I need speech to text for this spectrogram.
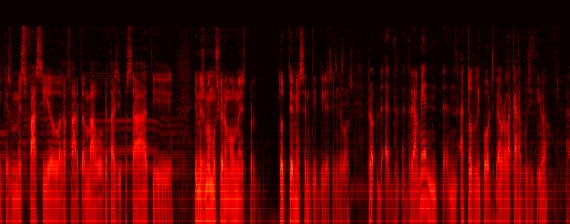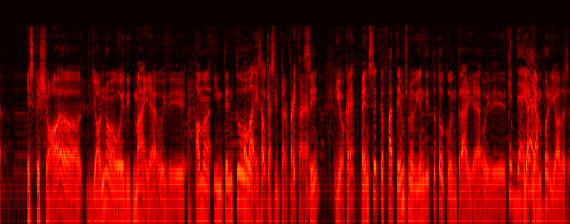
I que és més fàcil agafar-te amb alguna que t'hagi passat i, i a més m'emociona molt més, per, tot té més sentit, diguéssim, llavors. Però eh, re- realment eh, a tot li pots veure la cara positiva? És que això eh, jo no ho he dit mai, eh? Vull dir, home, intento... Home, és el que s'interpreta, eh? Sí. Jo crec. Pensa que fa temps m'havien dit tot el contrari, eh? Vull dir, Què et hi, ha, deien? hi ha períodes...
